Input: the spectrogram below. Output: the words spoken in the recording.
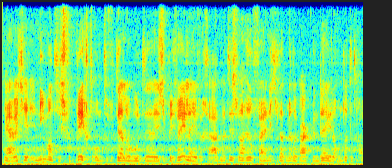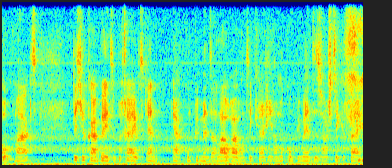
ja, weet je, niemand is verplicht om te vertellen hoe het eh, in zijn privéleven gaat. Maar het is wel heel fijn dat je dat met elkaar kunt delen. Omdat het ook maakt dat je elkaar beter begrijpt. En ja, compliment aan Laura, want ik krijg hier allemaal complimenten. Dat is hartstikke fijn.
